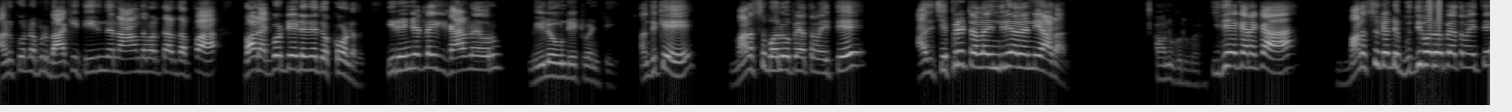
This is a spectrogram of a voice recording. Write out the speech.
అనుకున్నప్పుడు బాకీ తీరిందని ఆనందపడతాడు తప్ప వాడు ఎగ్గొట్టేయడం అనేది దుఃఖం ఉండదు. ఈ రెండిట్లకి కారణం ఎవరు? మీలో ఉండేటువంటి. అందుకే మనసు బలోపేతం అయితే అది చెప్పినట్టల్లా ఇంద్రియాలన్నీ ఆడాలి. అవును గురుగారు. ఇదే కనుక మనసు కంటే బుద్ధి బలోపేతం అయితే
